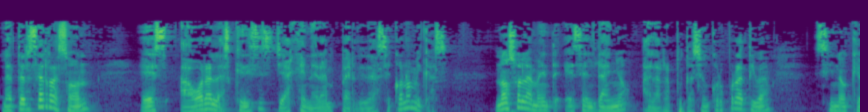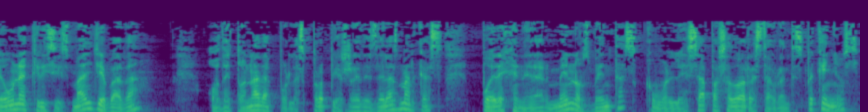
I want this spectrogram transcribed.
La tercera razón es ahora las crisis ya generan pérdidas económicas. No solamente es el daño a la reputación corporativa, sino que una crisis mal llevada o detonada por las propias redes de las marcas puede generar menos ventas como les ha pasado a restaurantes pequeños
